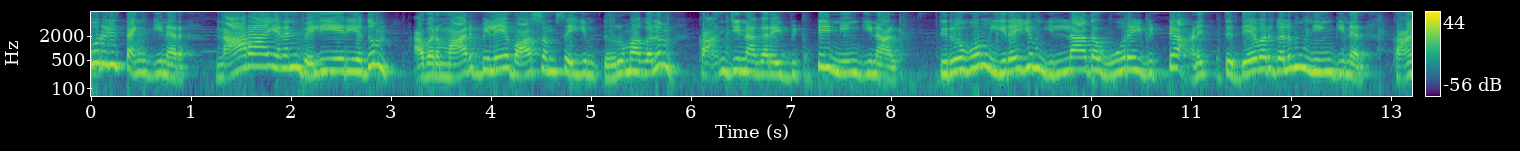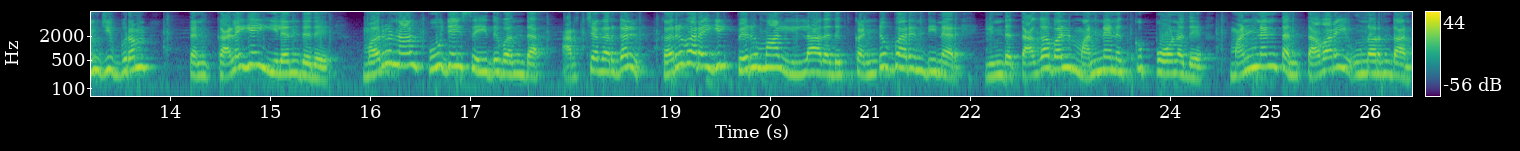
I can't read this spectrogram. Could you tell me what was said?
ஊரில் தங்கினர். நாராயணன் வெளியேறியதும் அவர் மார்பிலே வாசம் செய்யும் திருமகளும் காஞ்சி நகரை விட்டு நீங்கினாள். திருவும் இறையும் இல்லாத ஊரை விட்டு அனைத்து தேவர்களும் நீங்கினர். காஞ்சிபுரம் தன் கலையை இழந்தது. மறுநாள் பூஜை செய்து வந்த அர்ச்சகர்கள் கருவறையில் பெருமாள் இல்லாதது கண்டு வருந்தினர். இந்த தகவல் மன்னனுக்கு போனது. மன்னன் தன் தவறை உணர்ந்தான்.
